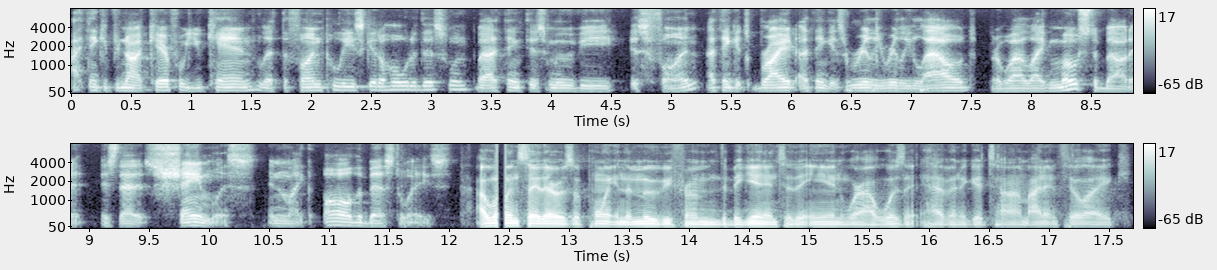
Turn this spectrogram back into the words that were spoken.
I think if you're not careful, you can let the fun police get a hold of this one. But I think this movie is fun. I think it's bright. I think it's really, really loud. But what I like most about it is that it's shameless in like all the best ways. I wouldn't say there was a point in the movie from the beginning to the end where I wasn't having a good time. I didn't feel like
